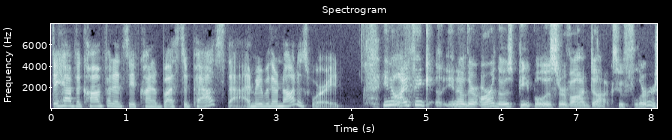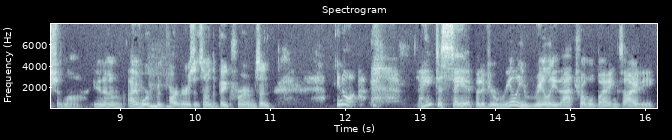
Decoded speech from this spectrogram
they have the confidence they've kind of busted past that, and maybe they're not as worried? You know, I think you know there are those people, those sort of odd ducks, who flourish in law. You know, I've worked mm-hmm. with partners at some of the big firms, and you know, I, I, hate to say it, but if you're really, really that troubled by anxiety,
